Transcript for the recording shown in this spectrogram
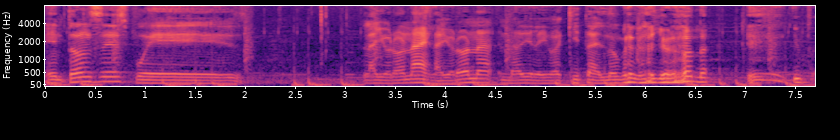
Entonces, pues. La llorona es la llorona. Nadie le iba a quitar el nombre de la llorona. Y pues,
